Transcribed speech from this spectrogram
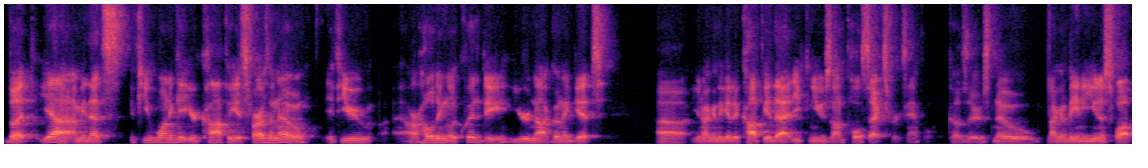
But yeah, I mean that's if you want to get your copy, as far as I know, if you are holding liquidity, you're not going to get uh, you're not going to get a copy of that you can use on PulseX, for example, because there's no not going to be any Uniswap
